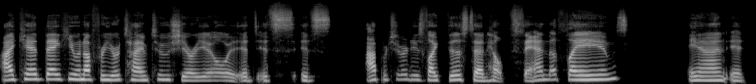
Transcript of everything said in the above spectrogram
I can't thank you enough for your time too, Sherry. You know, it, it's it's opportunities like this that help fan the flames and it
